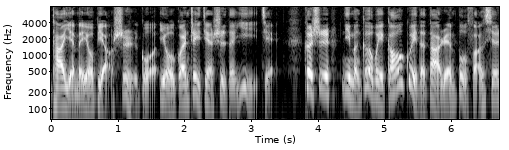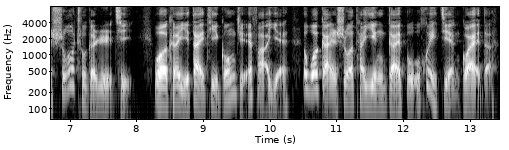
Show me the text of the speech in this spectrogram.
他也没有表示过有关这件事的意见。可是你们各位高贵的大人，不妨先说出个日期，我可以代替公爵发言。我敢说，他应该不会见怪的。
